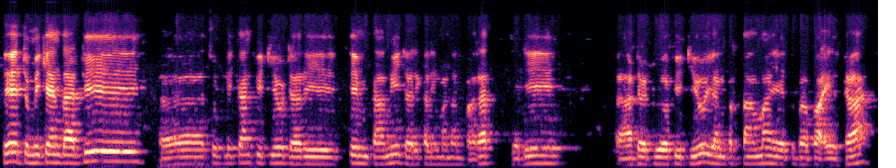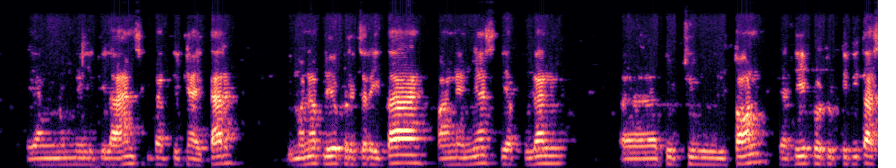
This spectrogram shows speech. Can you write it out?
Oke, demikian tadi uh, cuplikan video dari tim kami dari Kalimantan Barat. Jadi ada dua video. Yang pertama yaitu Bapak Elda yang memiliki lahan sekitar 3 hektar di mana beliau bercerita panennya setiap bulan uh, 7 ton, jadi produktivitas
